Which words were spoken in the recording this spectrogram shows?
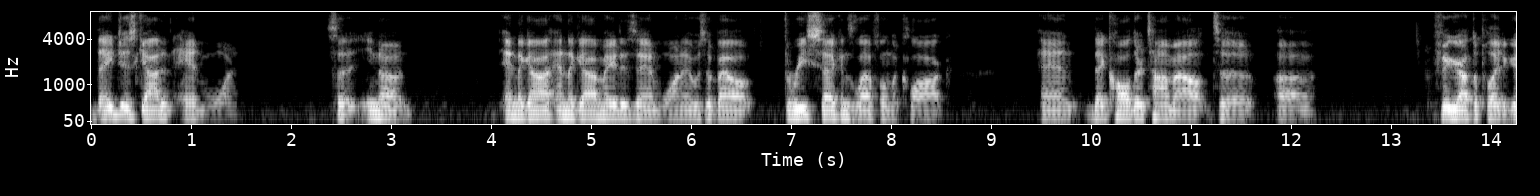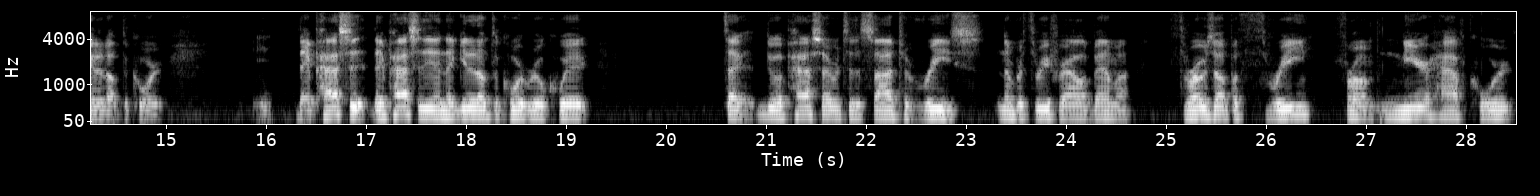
they just got an and one. So you know, and the guy and the guy made his and one. It was about three seconds left on the clock, and they called their timeout to uh, figure out the play to get it up the court. They pass it. They pass it in. They get it up the court real quick. To do a pass over to the side to Reese, number three for Alabama, throws up a three from near half court,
